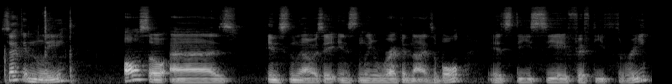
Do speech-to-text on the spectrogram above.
Secondly, also as instantly, I would say instantly recognizable, it's the CA53.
